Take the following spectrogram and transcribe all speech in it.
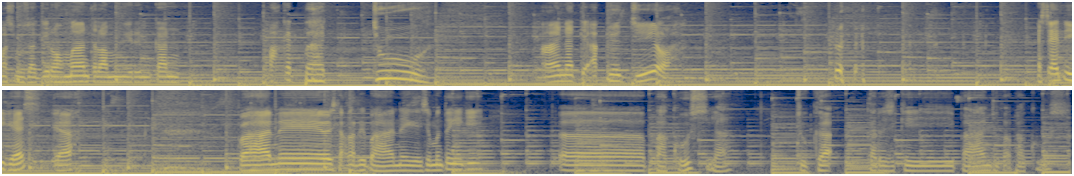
Mas Muzakir Rohman telah mengirimkan paket baju. Anak kecil SNI guys ya. Bahannya wis gak ngerti bahannya guys yang penting ini eh, bagus ya. Juga dari segi bahan juga bagus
